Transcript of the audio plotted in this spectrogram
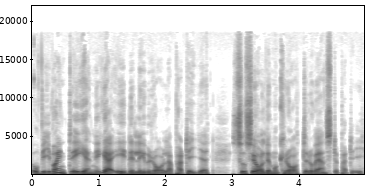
och vi var inte eniga i det liberala partiet, Socialdemokrater och Vänsterparti.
